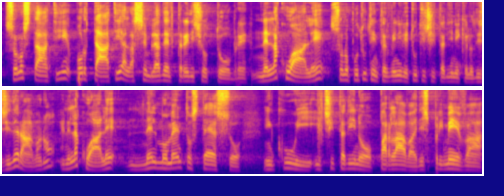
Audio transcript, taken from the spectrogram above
sono stati portati all'assemblea del 13 ottobre, nella quale sono potuti intervenire tutti i cittadini che lo desideravano e nella quale nel momento stesso in cui il cittadino parlava ed esprimeva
